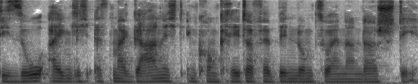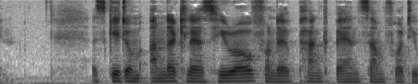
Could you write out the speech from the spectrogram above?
die so eigentlich erstmal gar nicht in konkreter Verbindung zueinander stehen. Es geht um Underclass Hero von der Punkband Sum 41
